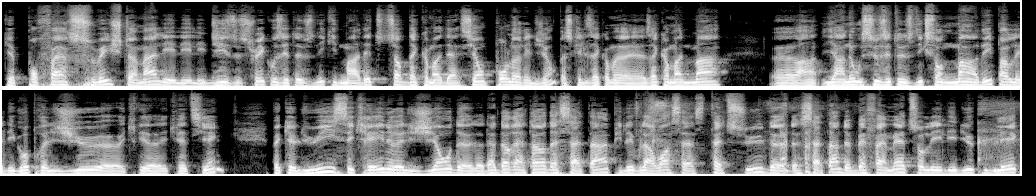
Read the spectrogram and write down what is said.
que pour faire suer justement les, les, les Jesus Freak aux États-Unis qui demandaient toutes sortes d'accommodations pour leur religion, parce que les, accommodements, euh, il y en a aussi aux États-Unis qui sont demandés par les, groupes religieux euh, chrétiens. Fait que lui, s'est créé une religion d'adorateur de, de, Satan, puis il voulait avoir sa statue de, de Satan, de Baphomet sur les, les lieux publics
